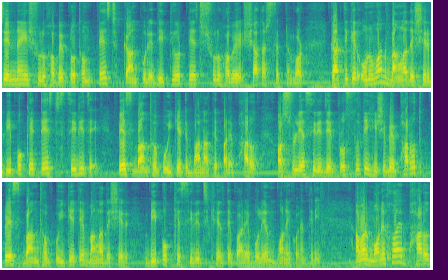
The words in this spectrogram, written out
চেন্নাইয়ে শুরু হবে প্রথম টেস্ট, কানপুরে দ্বিতীয় টেস্ট শুরু হবে সাতাশ সেপ্টেম্বর। কার্তিকের অনুমান, বাংলাদেশের বিপক্ষে টেস্ট সিরিজে পেস বান্ধব উইকেট বানাতে পারে ভারত। অস্ট্রেলিয়া সিরিজের প্রস্তুতি হিসেবে ভারত পেস বান্ধব উইকেটে বাংলাদেশের বিপক্ষে সিরিজ খেলতে পারে বলে মনে করেন তিনি। আমার মনে হয় ভারত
